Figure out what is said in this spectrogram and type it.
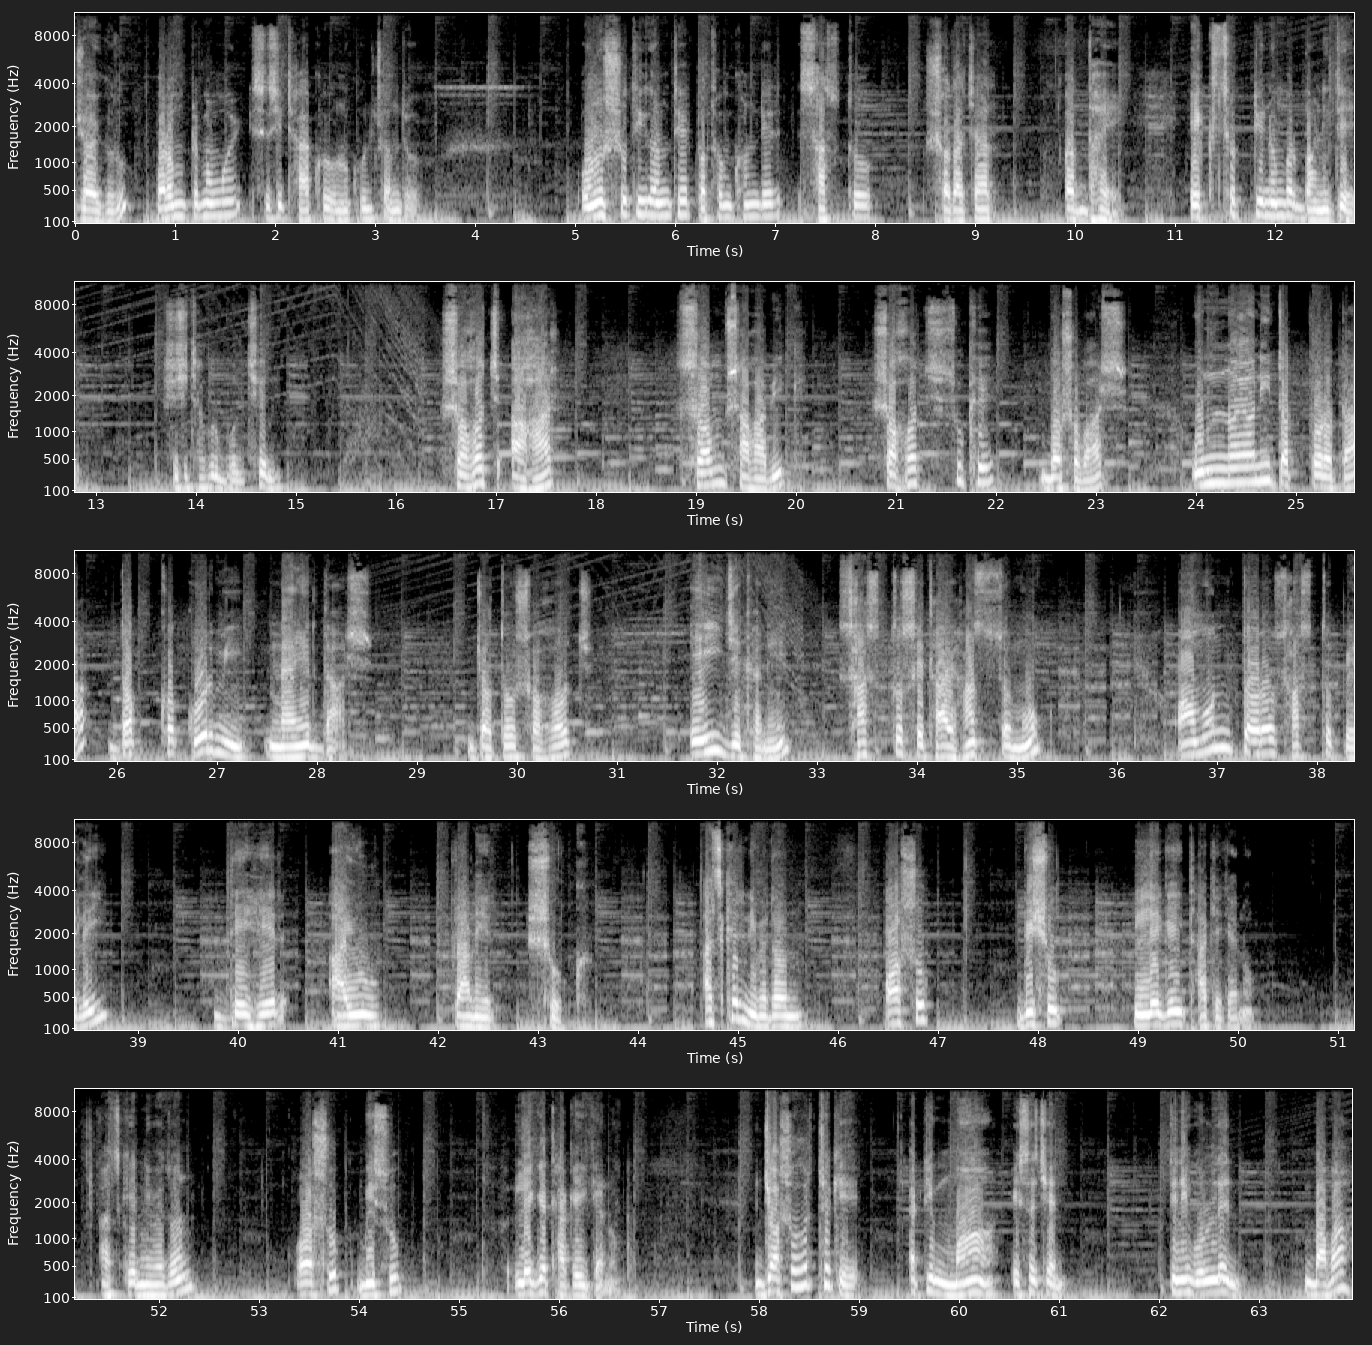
জয়গুরু পরম প্রেমময় শ্রী ঠাকুর অনুকূল চন্দ্র। অনুশ্রুতি গ্রন্থের প্রথম খণ্ডের স্বাস্থ্য সদাচার অধ্যায়ে একষট্টি নম্বর বাণীতে শ্রী ঠাকুর বলছেন, সহজ আহার, শ্রম স্বাভাবিক, সহজ সুখে বসবাস, উন্নয়নী তৎপরতা, দক্ষ কর্মী, ন্যায়ের দাস। যত সহজ, এই যেখানে স্বাস্থ্য সেথায় হাস্য মুখ অমন্তর স্বাস্থ্য পেলেই দেহের আয়ু, প্রাণের সুখ। আজকের নিবেদন, অসুখ, বিসুখ লেগেই থাকে কেন? আজকের নিবেদন, অসুখ, বিসুখ লেগে থাকেই কেন? যশোহর থেকে একটি মা এসেছেন। তিনি বললেন, বাবা,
